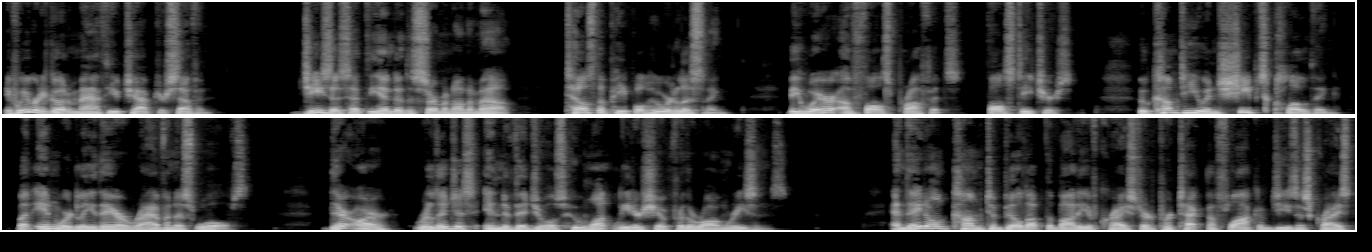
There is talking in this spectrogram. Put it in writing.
If we were to go to Matthew chapter 7, Jesus at the end of the Sermon on the Mount tells the people who are listening Beware of false prophets, false teachers, who come to you in sheep's clothing, but inwardly they are ravenous wolves. There are religious individuals who want leadership for the wrong reasons. And they don't come to build up the body of Christ or to protect the flock of Jesus Christ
